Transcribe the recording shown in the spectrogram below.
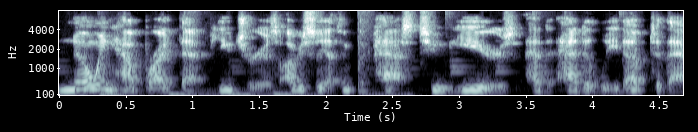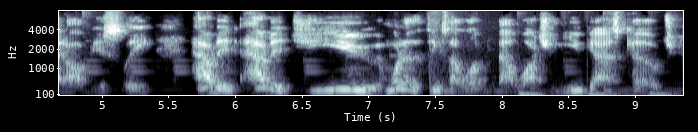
knowing how bright that future is. Obviously, I think the past two years had had to lead up to that. Obviously, how did how did you? And one of the things I loved about watching you guys coach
